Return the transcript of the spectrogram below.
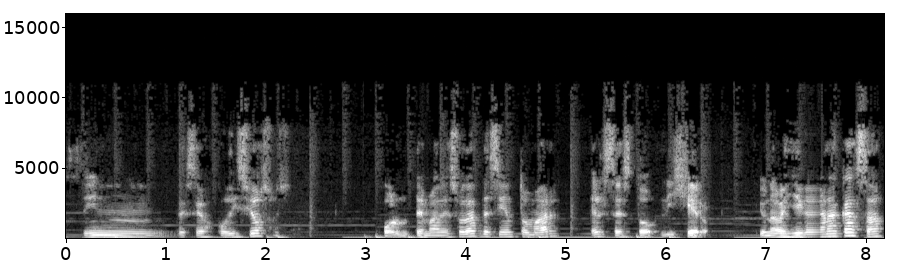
sin deseos codiciosos, por un tema de su edad, deciden tomar el cesto ligero. Y una vez llegan a casa,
